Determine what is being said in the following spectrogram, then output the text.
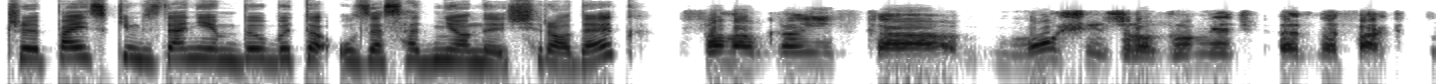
Czy pańskim zdaniem byłby to uzasadniony środek? Strona ukraińska musi zrozumieć pewne fakty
